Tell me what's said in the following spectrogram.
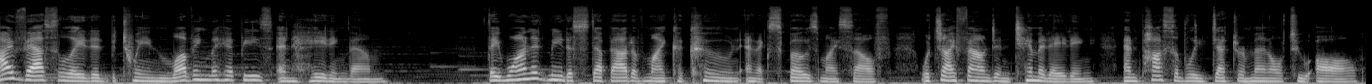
I vacillated between loving the hippies and hating them. They wanted me to step out of my cocoon and expose myself, which I found intimidating and possibly detrimental to all.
